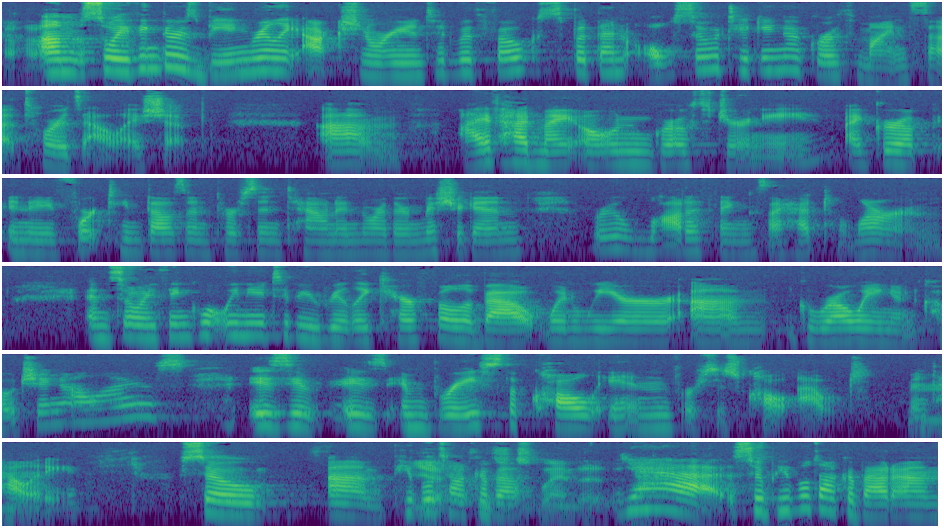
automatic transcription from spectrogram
Uh-huh. Um, so I think there's being really action oriented with folks, but then also taking a growth mindset towards allyship. Um, I've had my own growth journey. I grew up in a 14,000 person town in northern Michigan. There were a lot of things I had to learn. And so I think what we need to be really careful about when we are um, growing and coaching allies is, is embrace the call in versus call out mentality. So um, people Yeah, talk about yeah, so people talk about um,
